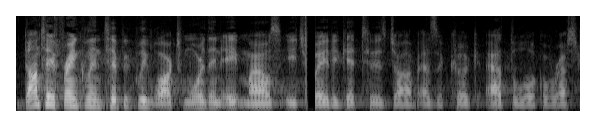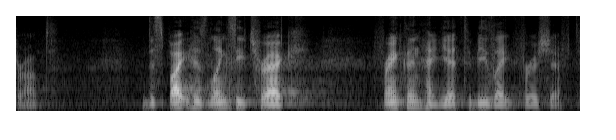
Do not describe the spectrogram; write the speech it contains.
Dante Franklin typically walked more than eight miles each way to get to his job as a cook at the local restaurant. Despite his lengthy trek, Franklin had yet to be late for a shift.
